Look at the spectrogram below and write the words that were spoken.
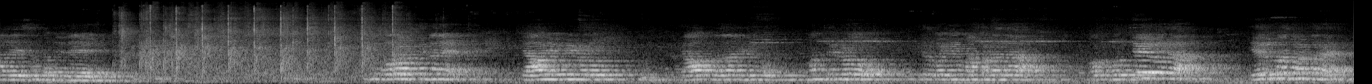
ಆದೇಶ ಬಂದಿದೆ. ಹೋರಾಡ್ತಿದ್ದಾರೆ ಯಾವ ಎಂಪಿಗಳು, ಯಾವ ಪ್ರಧಾನಿಗಳು, ಮಂತ್ರಿಗಳು ಬಗ್ಗೆ ಮಾತಾಡಲ್ಲ. ಅವ್ರು ಗೊತ್ತೇ ಇರೋಲ್ಲ. ಎಲ್ಲಿ ಮಾತಾಡ್ತಾರೆ?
